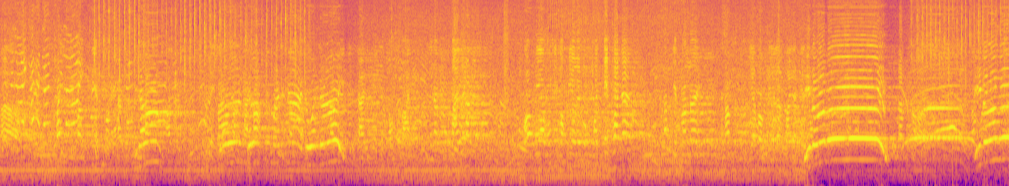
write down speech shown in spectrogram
พี่น้องเดินเดินขึ้นมาข้างหน้าด่วนเลยใจของสบายสบายไหมครับบอกเมียผมเป็นบอกเมียเลยผมวันเจ็ดวันนะทำเจ็ดวันเลยนะครับเมียบอกเมียแล้ววันจะเจ็ดพี่น้องเอ้ยพี่น้องเอ้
